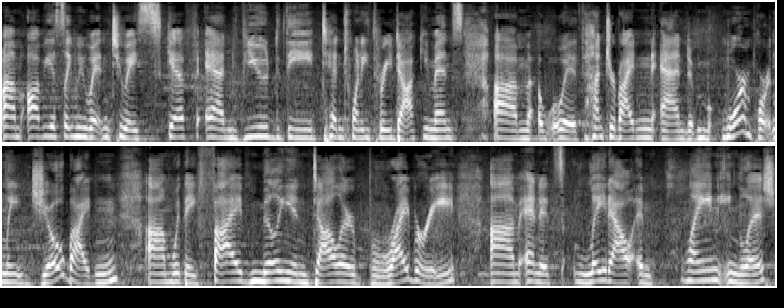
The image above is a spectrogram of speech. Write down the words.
Um, obviously, we went into a SCIF and viewed the 1023 documents um, with Hunter Biden and, more importantly, Joe Biden um, with a $5 million bribery. Um, and it's laid out in plain English.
